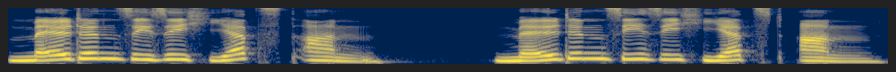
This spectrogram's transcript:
Melden Sie sich jetzt an. Melden Sie sich jetzt an.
